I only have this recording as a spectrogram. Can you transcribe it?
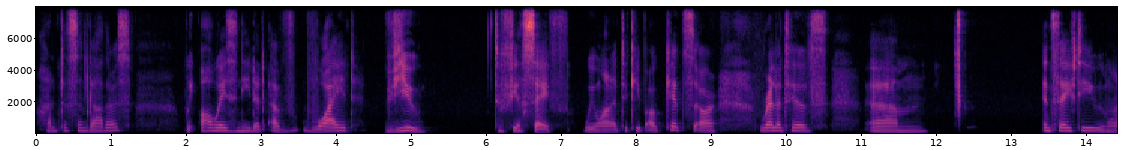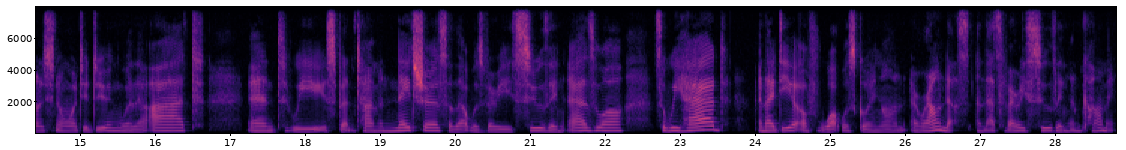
hunters and gatherers, we always needed a wide view to feel safe. We wanted to keep our kids, our relatives um, in safety. We wanted to know what you're doing, where they're at. And we spent time in nature, so that was very soothing as well. So we had an idea of what was going on around us, and that's very soothing and calming.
